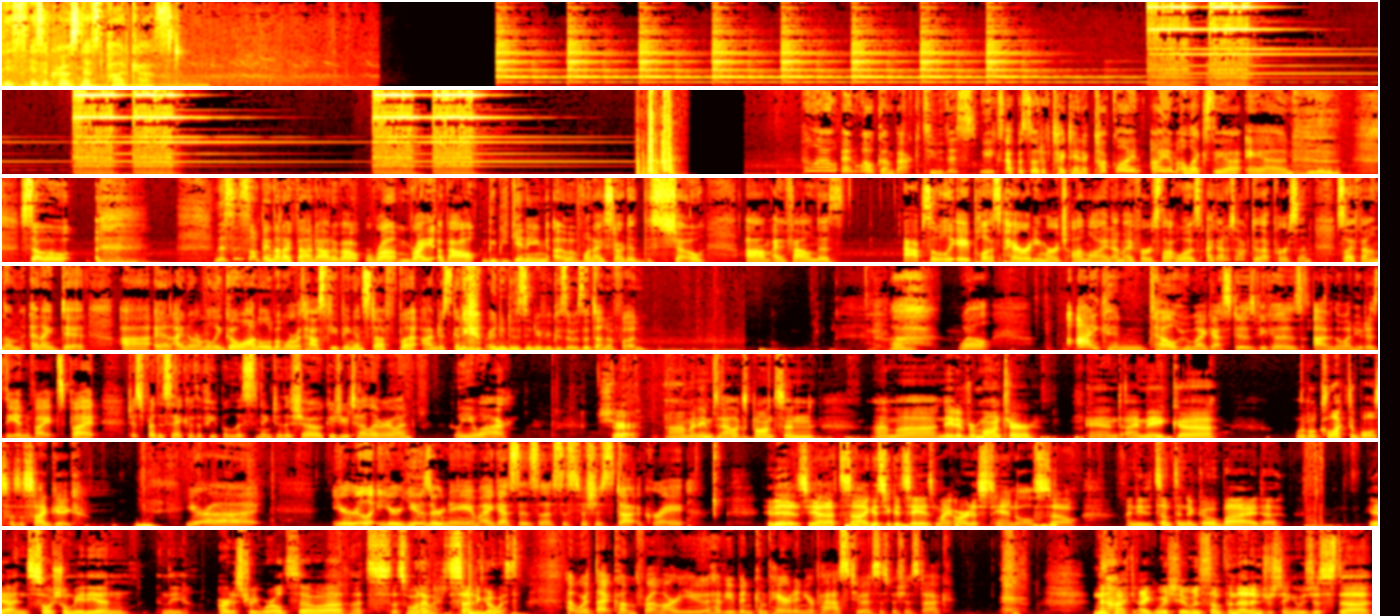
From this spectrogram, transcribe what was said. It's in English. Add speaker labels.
Speaker 1: This is a Crow's Nest podcast.
Speaker 2: Hello and welcome back to this week's episode of Titanic Talkline. I am Alexia, and so this is something that I found out about right about the beginning of when I started this show. Um, I found this absolutely A plus parody merch online, and my first thought was I got to talk to that person. So I found them, and I did. Uh, and I normally go on a little bit more with housekeeping and stuff, but I'm just gonna get right into this interview because it was a ton of fun. Ah, well. I can tell who my guest is because I'm the one who does the invites, but just for the sake of the people listening to the show, could you tell everyone who you are?
Speaker 3: Sure. Uh, my name's Alex Bonson. I'm a native Vermonter, and I make uh, little collectibles as a side gig.
Speaker 2: You're a your your username, I guess, is a suspicious duck, right?
Speaker 3: It is, yeah. That's uh, I guess you could say is my artist handle. So I needed something to go by to, yeah, in social media and in the artistry world. So uh, that's that's what I decided to go with.
Speaker 2: How, where'd that come from? Are you have you been compared in your past to a suspicious duck?
Speaker 3: No, I, I wish it was something that interesting. It was just uh,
